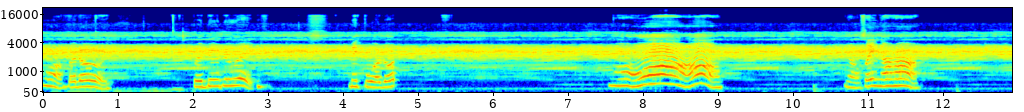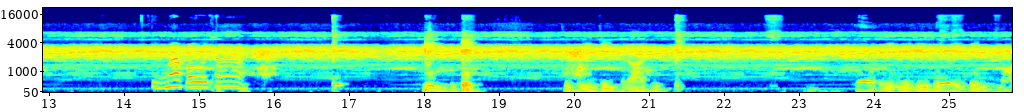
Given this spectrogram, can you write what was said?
หัวไปเลย ไปดูด้วยๆ ไม่กลัวรถอ๋อย่างซิ่งอะค่ะเก่งมากเลยค่ะคนคนอื่นเก่งก็ได้พี่คนอื่นไม่ดีคนอื่นเก่งหมอ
